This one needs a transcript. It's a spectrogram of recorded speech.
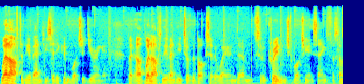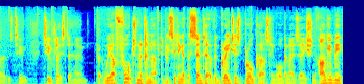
well after the event. He said he couldn't watch it during it. But uh, well after the event, he took the box set away and um, sort of cringed watching it, saying for some of it was too too close to home. But we are fortunate enough to be sitting at the centre of the greatest broadcasting organisation, arguably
